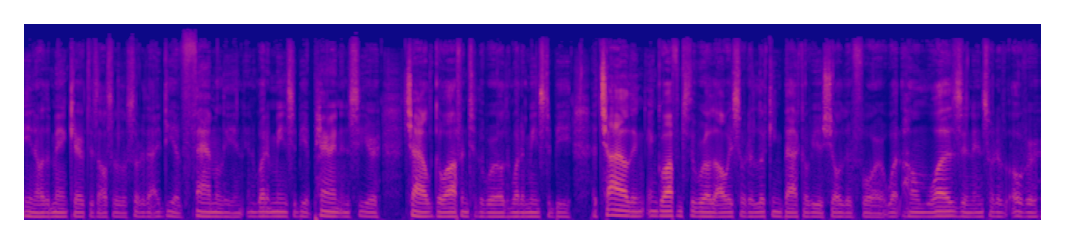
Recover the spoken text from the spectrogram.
You know, the main character is also sort of the idea of family and, and what it means to be a parent and see your child go off into the world and what it means to be a child and, and go off into the world always sort of looking back over your shoulder for what home was and, and sort of over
